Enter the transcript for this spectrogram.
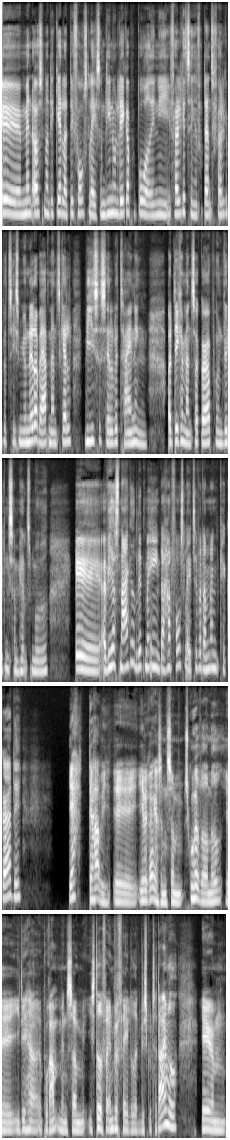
Øh, men også, når det gælder det forslag, som lige nu ligger på bordet inde i Folketinget fra Dansk Folkeparti, som jo netop er, at man skal vise selve tegningen. Og det kan man så gøre på en hvilken som helst måde. Øh, og vi har snakket lidt med en, der har et forslag til, hvordan man kan gøre det. Ja, det har vi. Øh, Eva Gregersen, som skulle have været med øh, i det her program, men som i stedet for anbefalede, at vi skulle tage dig med. Øh,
